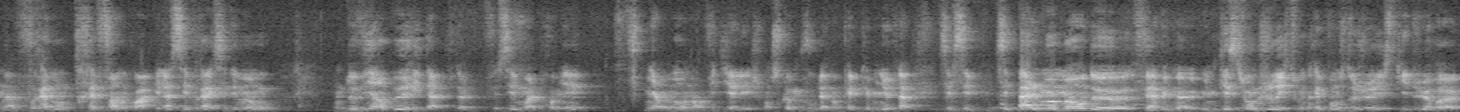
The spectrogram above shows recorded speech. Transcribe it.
on, a vraiment très faim. Et là, c'est vrai que c'est des moments où on devient un peu irritable. C'est moi le premier, il y a un moment on a envie d'y aller, je pense comme vous là dans quelques minutes, là, c'est pas le moment de faire une, question de juriste ou une réponse de juriste qui dure euh,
